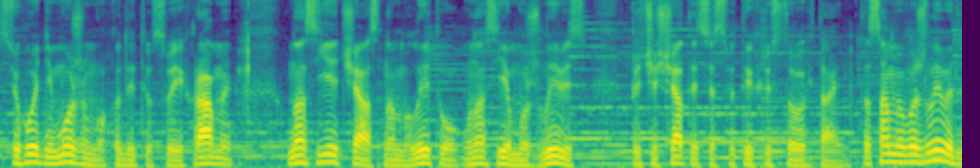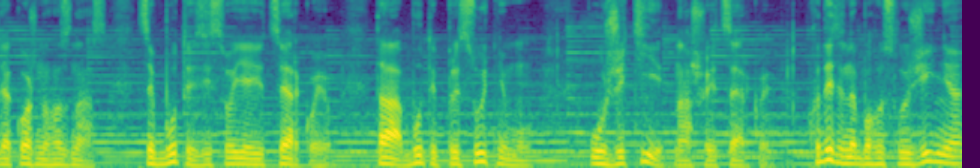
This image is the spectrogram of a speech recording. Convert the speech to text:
сьогодні можемо ходити в свої храми. У нас є час на молитву, у нас є можливість причащатися святих Христових тайн. Та саме важливе для кожного з нас це бути зі своєю церквою та бути присутньому у житті нашої церкви, ходити на богослужіння,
